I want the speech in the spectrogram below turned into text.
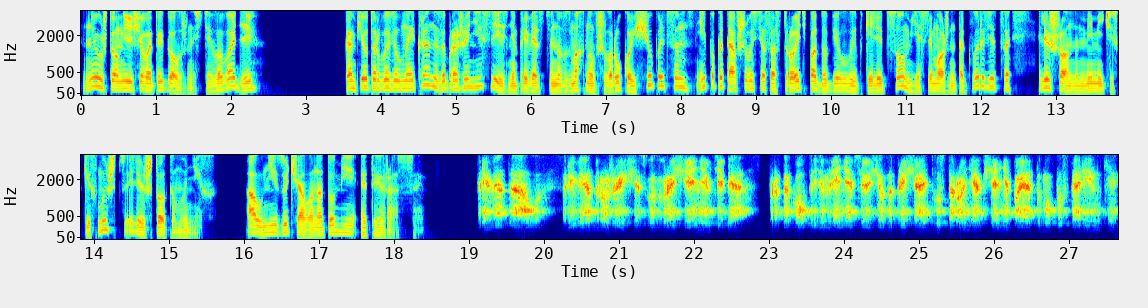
«Неужто он еще в этой должности? Выводи». Компьютер вывел на экран изображение слизня, приветственно взмахнувшего рукой щупальцем и попытавшегося состроить подобие улыбки лицом, если можно так выразиться, лишённым мимических мышц или что там у них. Ал не изучал анатомии этой расы. Привет, Алла. Привет, дружище, с возвращением тебя. Протокол приземления все еще запрещает двустороннее общение, поэтому по старинке.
